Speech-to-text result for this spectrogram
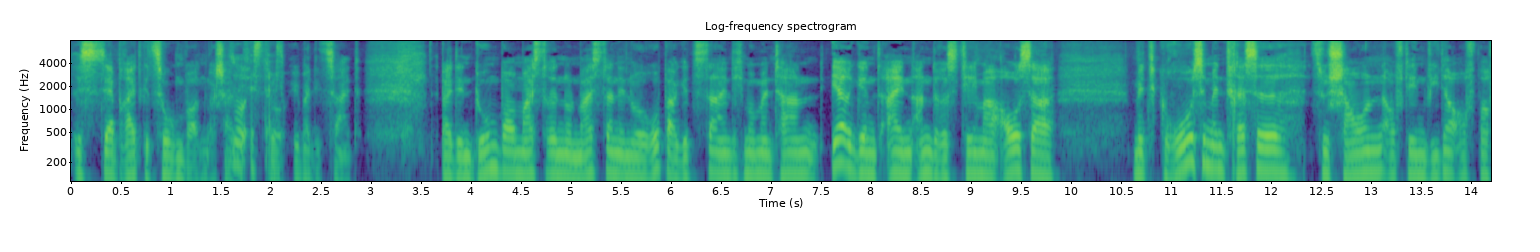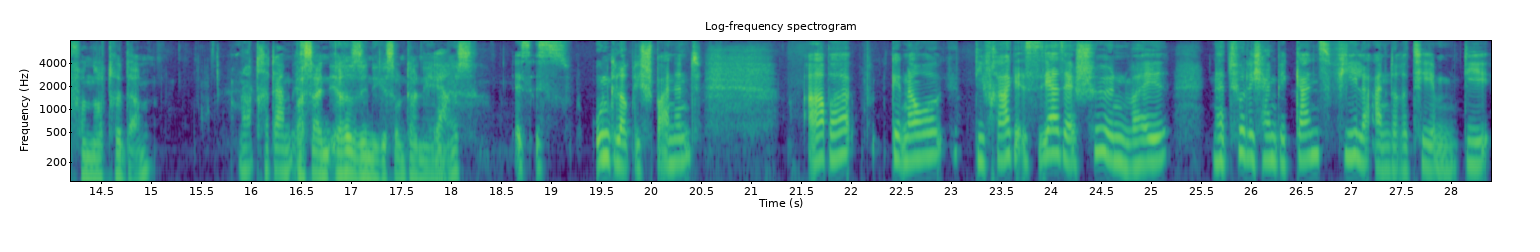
Ist sehr breit gezogen worden wahrscheinlich so, ist so über die Zeit. Bei den Dombaumeisterinnen und Meistern in Europa gibt es da eigentlich momentan irgendein anderes Thema, außer mit großem Interesse zu schauen auf den Wiederaufbau von Notre Dame. Notre Dame ist. Was ein irrsinniges Unternehmen ja, ist. Es ist unglaublich spannend. Aber genau die Frage ist sehr, sehr schön, weil natürlich haben wir ganz viele andere Themen, die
